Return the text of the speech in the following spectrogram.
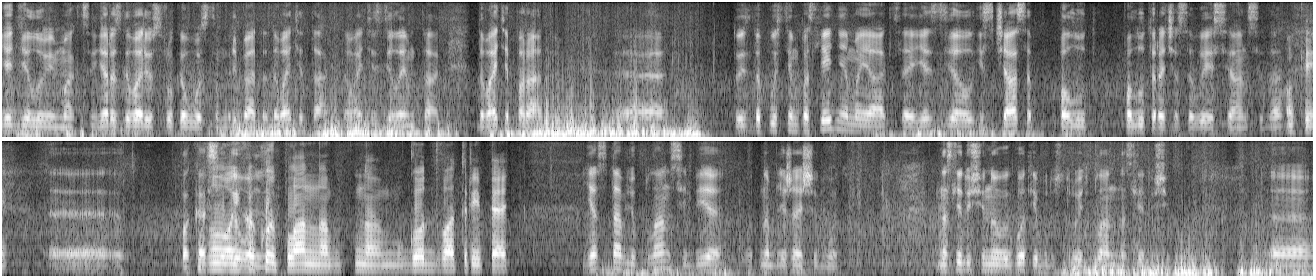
я делаю им акции, я разговариваю с руководством. Ребята, давайте так, давайте сделаем так, давайте порадуем. Э, То есть, допустим, последняя моя акция, я сделал из часа полут, полуторачасовые сеансы, да. Окей. Э, Пока Ну и довольны. какой план на, на год, два, три, пять? Я ставлю план себе вот на ближайший год. На следующий Новый год я буду строить план на следующий год. Э,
